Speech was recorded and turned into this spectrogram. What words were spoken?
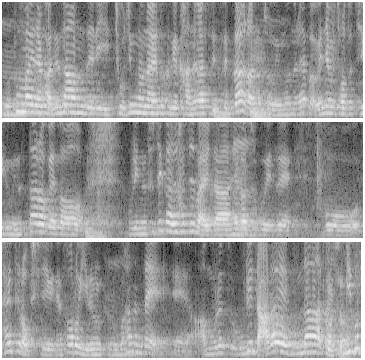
음. 오픈 마인드를 가진 사람들이 이 조직 문화에서 그게 가능할 수 있을까라는 음. 좀 의문을 해봐요. 왜냐면 저도 지금 있는 스타트업에서 음. 우리는 수직화를 하지 말자 해가지고 이제 뭐 타이틀 없이 그냥 서로 이름을 부르고 하는데 예, 아무래도 우리나라의 문화, 그렇죠. 미국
